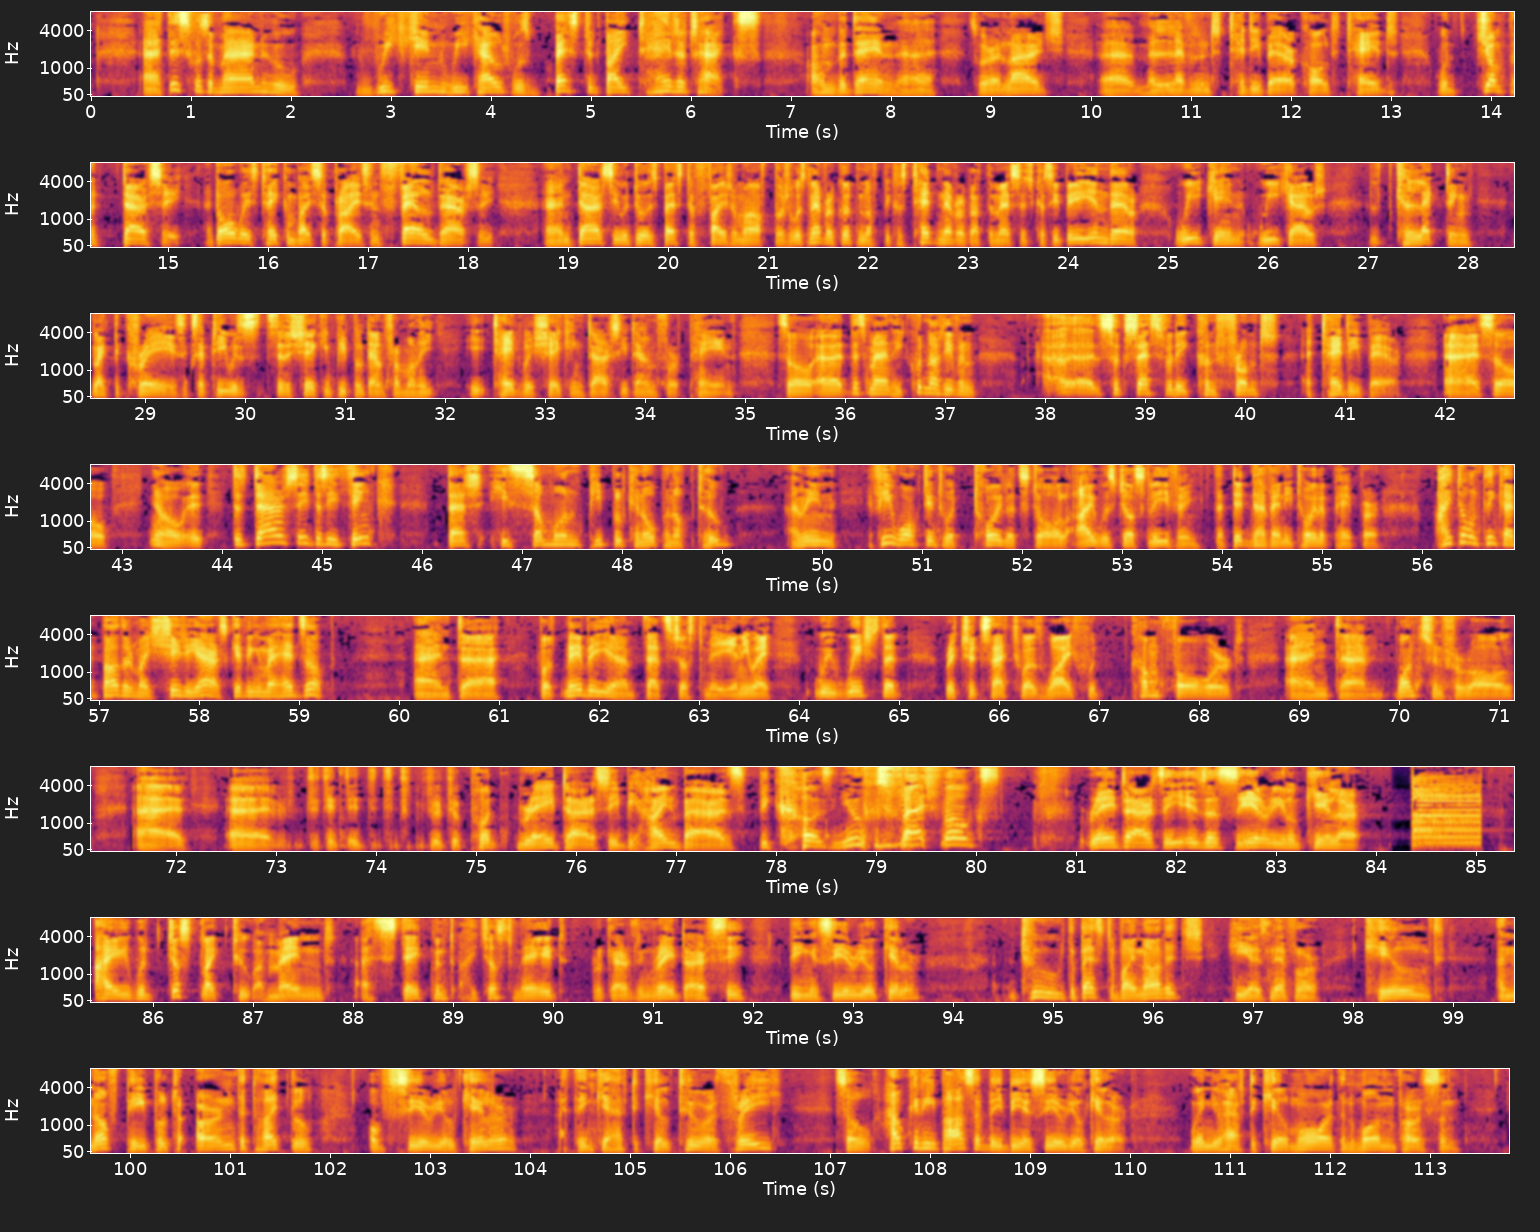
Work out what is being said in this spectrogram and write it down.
Uh, this was a man who, week in, week out, was bested by TED attacks on the den. Uh, where a large, uh, malevolent teddy bear called Ted would jump at D'Arcy and always take him by surprise and fell D'Arcy. And D'Arcy would do his best to fight him off, but it was never good enough because Ted never got the message because he'd be in there week in, week out, collecting like the Krays, except he was, instead of shaking people down for money, he, Ted was shaking D'Arcy down for pain. So uh, this man, he could not even uh, successfully confront a teddy bear. Uh, so, you know, does D'Arcy, does he think that he's someone people can open up to? I mean, if he walked into a toilet stall I was just leaving that didn't have any toilet paper, I don't think I'd bother my shitty arse giving him a heads up. And, uh, but maybe uh, that's just me. Anyway, we wish that Richard Satchwell's wife would come forward and um, once and for all uh, uh, to, put Ray D'Arcy behind bars because newsflash, folks, Ray D'Arcy is a serial killer. I would just like to amend a statement I just made regarding Ray D'Arcy being a serial killer. To the best of my knowledge, he has never killed enough people to earn the title of serial killer. I think you have to kill two or three. So, how can he possibly be a serial killer when you have to kill more than one person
